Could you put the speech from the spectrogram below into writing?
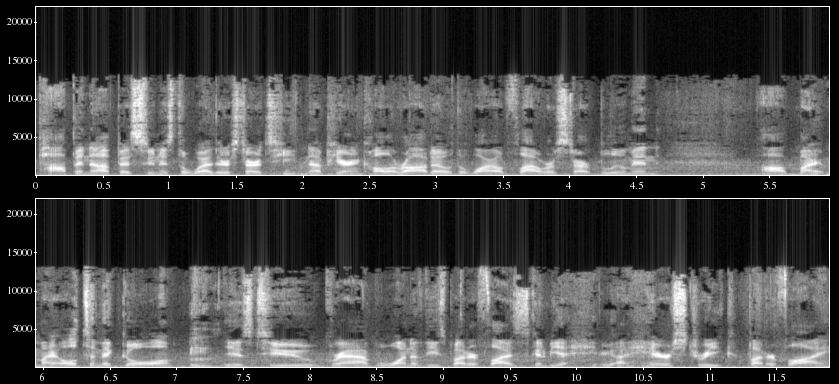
popping up as soon as the weather starts heating up here in Colorado, the wildflowers start blooming. Uh, my, my ultimate goal is to grab one of these butterflies. It's going to be a, a hair streak butterfly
